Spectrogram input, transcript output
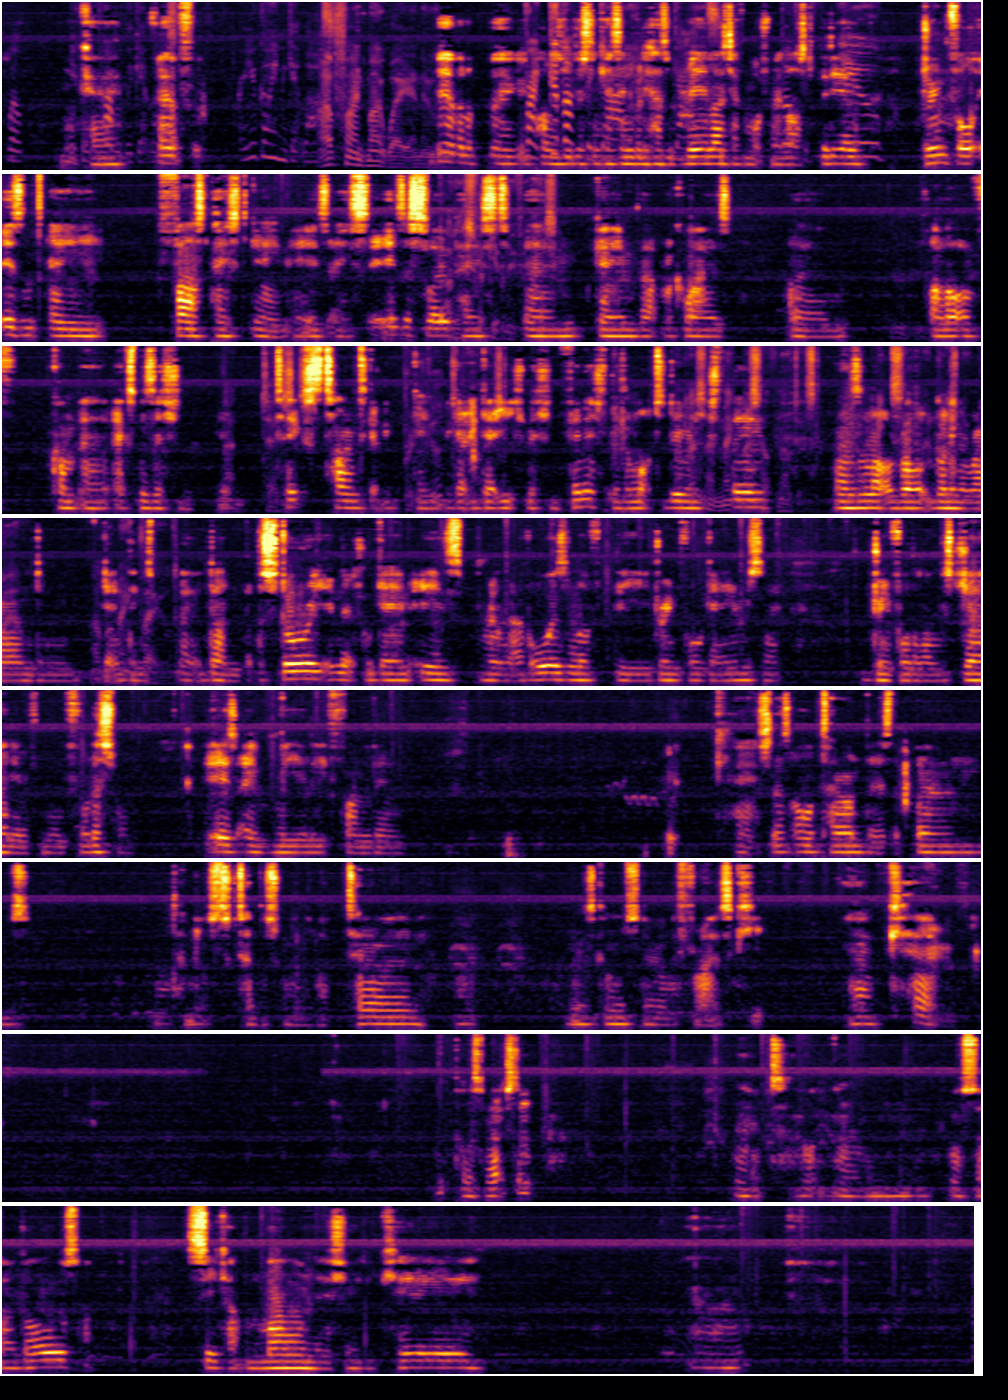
Well, you Okay. can probably get Uh, lost. f- Are you going to get lost? I'll find my way, Enu. bit of an uh, good apology luck, just in big case guy. anybody hasn't Guys, realised, you haven't watched my last video. you- Dreamfall isn't a fast-paced game. It is a it is a slow-paced forgive me for this. um, game that requires um, a lot of com- uh, exposition. It takes time to get the game, get get each mission finished. There's a lot to do in each thing. There's a lot of ro- running knows me well. around and getting things uh, done. But the story in the actual game is brilliant. I've always loved the Dreamfall games, like Dreamfall: The Longest Journey, and the before this one. It is a really fun game. Okay, so there's Old Town. There's the Bones. Temple, Temple Square, Black Town. There's Coldstone and the Friars Keep. Okay. Post of accident. Right. Um, what's our goals? Seek out the mole near Shady Quay. Uh,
